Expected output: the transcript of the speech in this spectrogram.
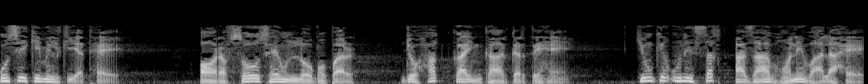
اسی کی ملکیت ہے۔ اور افسوس ہے ان لوگوں پر جو حق کا انکار کرتے ہیں، کیونکہ انہیں سخت عذاب ہونے والا ہے۔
